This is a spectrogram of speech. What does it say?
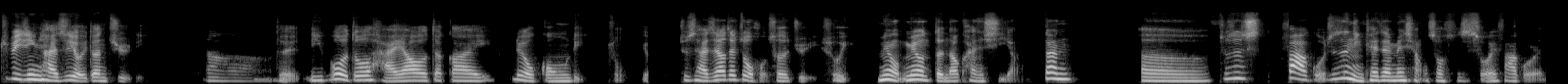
就毕竟还是有一段距离啊。对，离波尔多还要大概六公里左右。就是还是要再坐火车的距离，所以没有没有等到看夕阳。但呃，就是法国，就是你可以在那边享受，就是所谓法国人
